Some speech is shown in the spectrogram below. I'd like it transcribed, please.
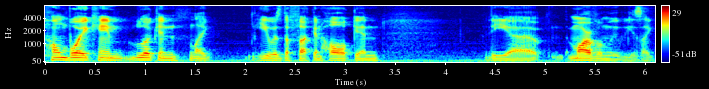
homeboy came looking like he was the fucking Hulk in the uh, Marvel movies. Like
